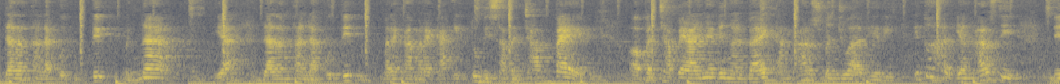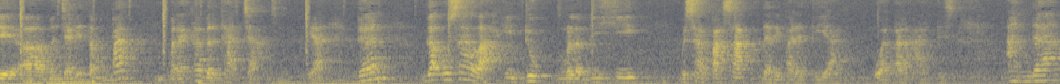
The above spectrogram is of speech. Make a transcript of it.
dalam tanda kutip benar ya. Dalam tanda kutip mereka-mereka itu bisa mencapai uh, pencapaiannya dengan baik tanpa harus menjual diri. Itu yang harus di, di uh, menjadi tempat mereka berkaca ya. Dan nggak usahlah hidup melebihi besar pasak daripada tiang buat para artis. Anda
